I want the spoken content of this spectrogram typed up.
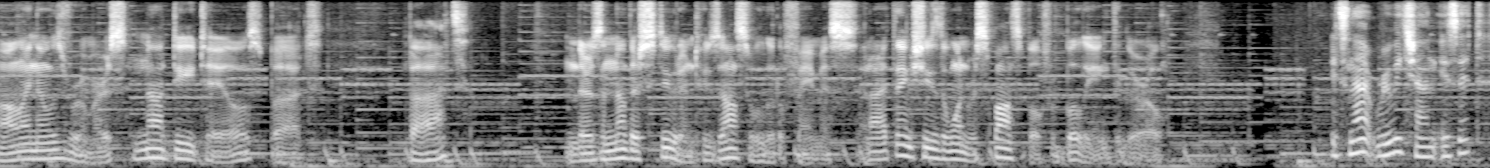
all I know is rumors, not details, but... But... There's another student who's also a little famous, and I think she's the one responsible for bullying the girl. It's not Rui-chan, is it?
